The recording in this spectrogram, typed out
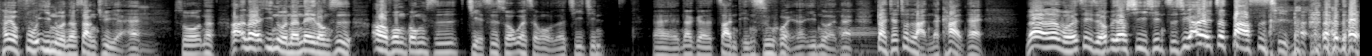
他又附英文的上去，哎。说那啊，那英文的内容是澳丰公司解释说，为什么我的基金呃那个暂停赎回的英文呢？大家就懒得看哎。那我的记者比较细心仔细，哎，这大事情啊，对，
